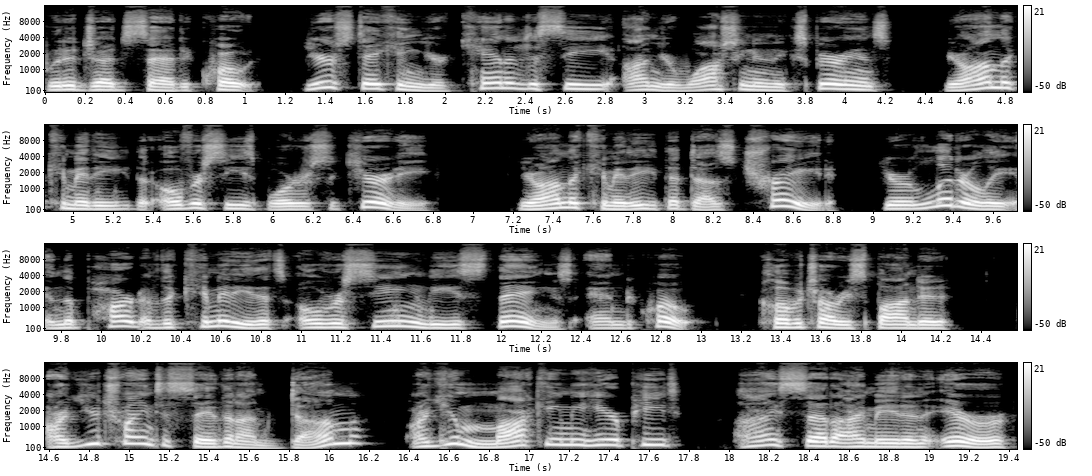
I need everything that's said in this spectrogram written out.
Buttigieg said, quote, You're staking your candidacy on your Washington experience. You're on the committee that oversees border security. You're on the committee that does trade. You're literally in the part of the committee that's overseeing these things. End quote. Klobuchar responded, Are you trying to say that I'm dumb? Are you mocking me here, Pete? I said I made an error.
